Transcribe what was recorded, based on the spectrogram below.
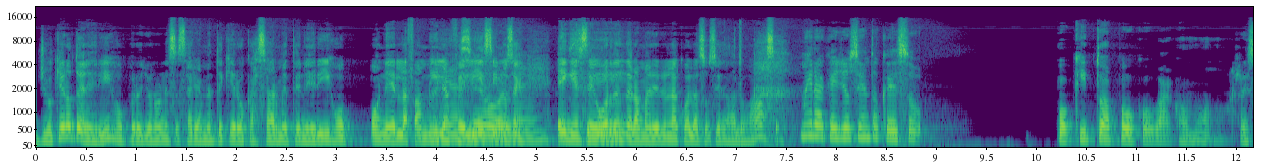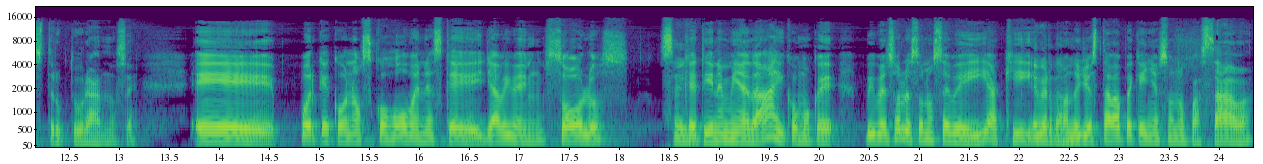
yo quiero tener hijos, pero yo no necesariamente quiero casarme, tener hijos, poner la familia En feliz y no sé, en ese sí. orden de la manera en la cual la sociedad lo hace. Mira que yo siento que eso poquito a poco va como reestructurándose. Eh, porque conozco jóvenes que ya viven solos, Sí. que tienen mi edad y como que viven solos. Eso no se veía aquí. Es verdad. Cuando yo estaba pequeña eso no pasaba.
